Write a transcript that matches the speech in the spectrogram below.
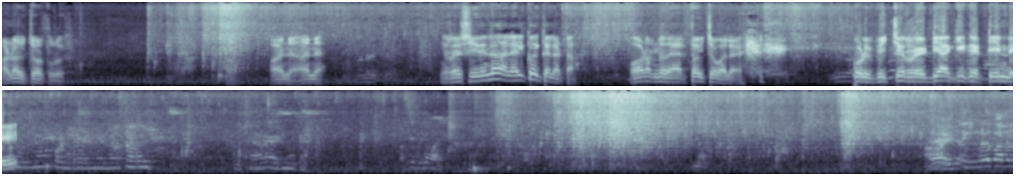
അണ അന്നെ അന്നെ റഷീദിന്റെ തലയിൽ വയ്ക്കല്ലട്ടാ ഓടണ്ട് നേരത്തെ വെച്ച പോലെ. കുളിപ്പിച്ച് റെഡിയാക്കി കെട്ടിയിട്ടുണ്ട് നിങ്ങൾ പറഞ്ഞ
